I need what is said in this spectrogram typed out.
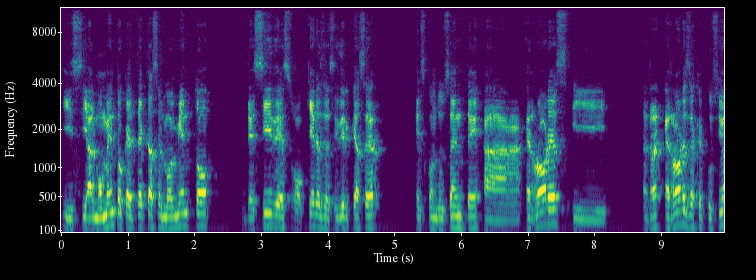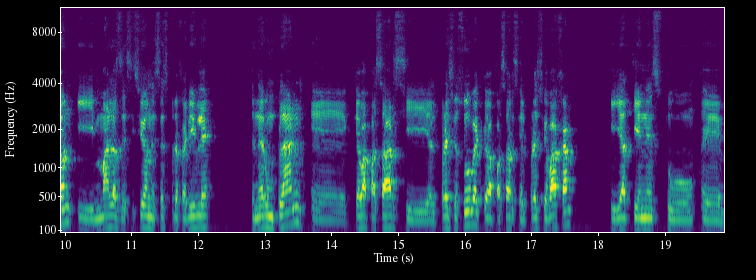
Y si al momento que detectas el movimiento decides o quieres decidir qué hacer, es conducente a errores y errores de ejecución y malas decisiones. Es preferible tener un plan, eh, qué va a pasar si el precio sube, qué va a pasar si el precio baja y ya tienes tu, eh,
